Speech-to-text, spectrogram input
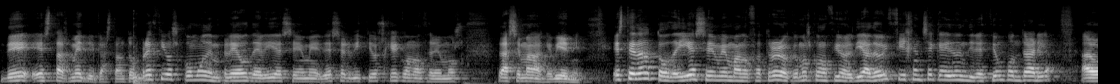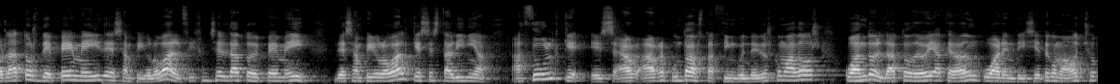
de estas métricas, tanto precios como de empleo del ISM de servicios que conoceremos la semana que viene. Este dato de ISM manufacturero que hemos conocido el día de hoy, fíjense que ha ido en dirección contraria a los datos de PMI de S&P Global. Fíjense el dato de PMI de S&P Global, que es esta línea azul, que ha, repuntado hasta 52,2, cuando el dato de hoy ha quedado en 47,8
